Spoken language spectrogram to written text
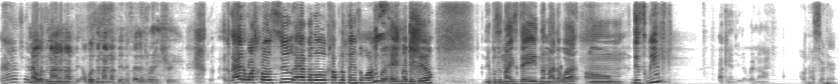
And I was minding my I wasn't minding my business. That is very true. I had to wash clothes too. I have a little couple of things to wash, but hey, no big deal. It was a nice day, no matter what. Um, this week, I can't do that right now. Hold on a second.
